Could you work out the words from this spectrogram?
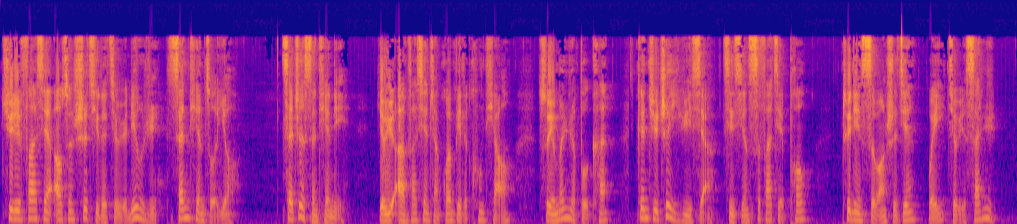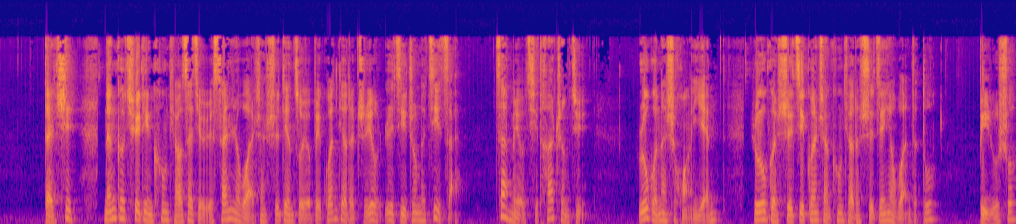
距离发现奥村尸体的九月六日三天左右。在这三天里，由于案发现场关闭了空调，所以闷热不堪。根据这一预想进行司法解剖，推定死亡时间为九月三日。但是，能够确定空调在九月三日晚上十点左右被关掉的，只有日记中的记载，再没有其他证据。如果那是谎言，如果实际关上空调的时间要晚得多，比如说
